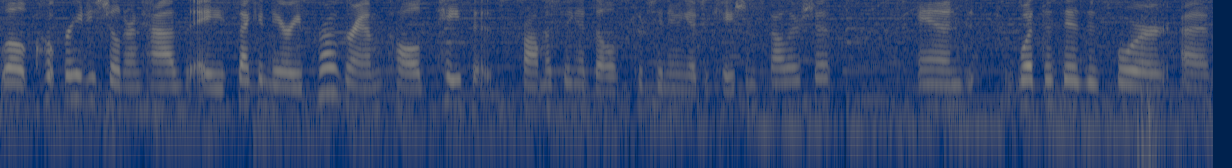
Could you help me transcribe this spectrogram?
Well, Hope for Haiti's Children has a secondary program called PACES, Promising Adults Continuing Education Scholarship. And what this is is for um,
